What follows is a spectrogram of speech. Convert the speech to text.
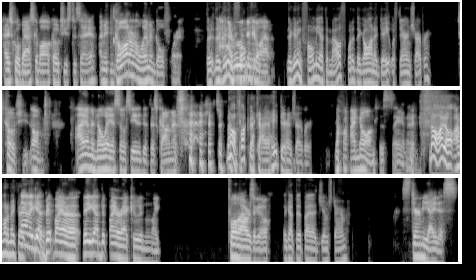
high school basketball coach used to say. I mean, go out on a limb and go for it. They're they're I getting really foamy. think it'll happen. They're getting foamy at the mouth. What did they go on a date with Darren Sharper? Coach, um, I am in no way associated with this comment. No, fuck that guy. I hate Darren Sharper. no, I know. I'm just saying it. No, I don't. I want to make that. Yeah, they clear. got bit by a they got bit by a raccoon like 12 hours ago. They got bit by a Jim Sturm. Stermiitis.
